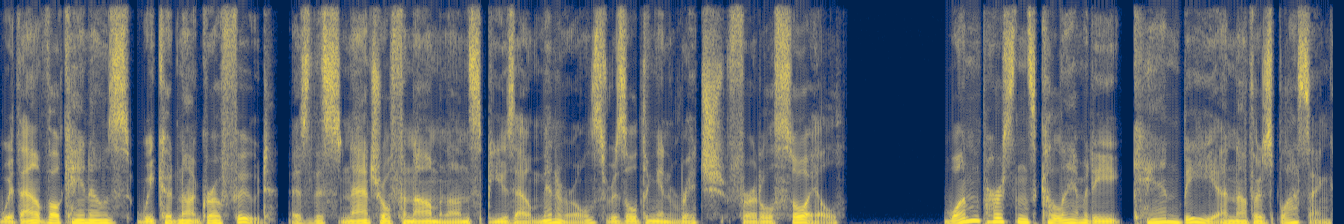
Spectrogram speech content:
Without volcanoes, we could not grow food, as this natural phenomenon spews out minerals, resulting in rich, fertile soil. One person's calamity can be another's blessing.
